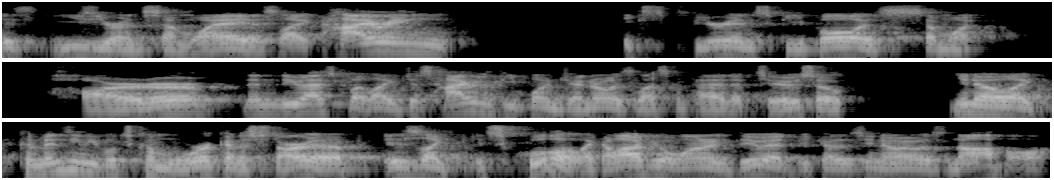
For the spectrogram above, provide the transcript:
is easier in some way is like hiring experienced people is somewhat harder than the US, but like just hiring people in general is less competitive too. So, you know, like convincing people to come work at a startup is like it's cool. Like a lot of people wanted to do it because, you know, it was novel.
